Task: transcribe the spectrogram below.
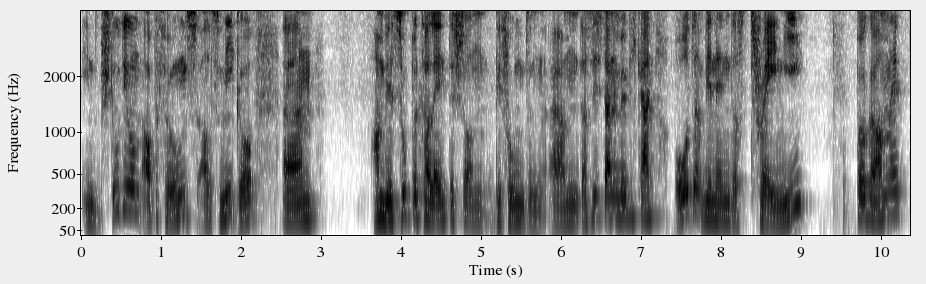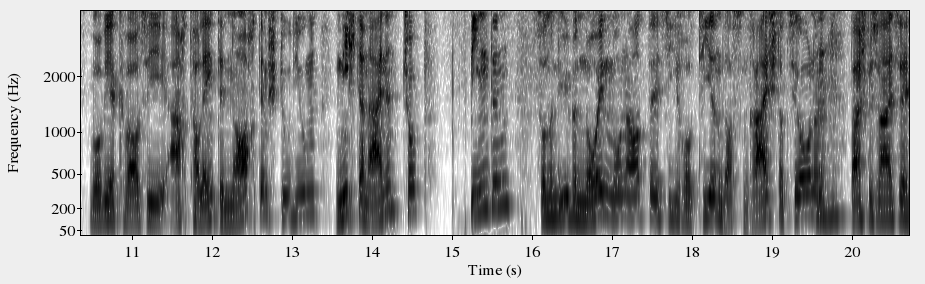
im Studium, aber für uns als Migo ähm, haben wir super Talente schon gefunden. Ähm, das ist eine Möglichkeit. Oder wir nennen das Trainee. Programme, wo wir quasi auch Talente nach dem Studium nicht an einen Job binden, sondern über neun Monate sie rotieren lassen. Drei Stationen, mhm. beispielsweise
